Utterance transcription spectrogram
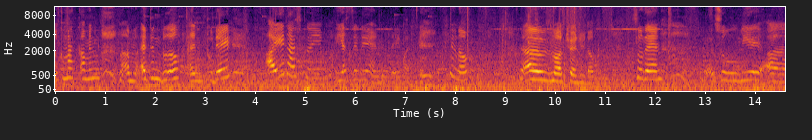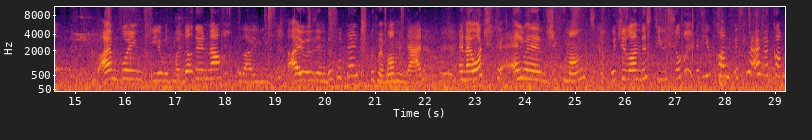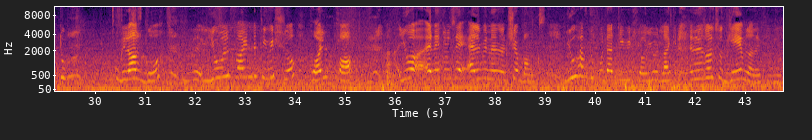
welcome back. I'm in um, Edinburgh and today I ate ice cream yesterday and today, but you know, I was not treasured up. So then, so we, uh, I'm going to live with my brother now because I, I was in this hotel with my mom and dad and I watched Alvin and Chipmunks, which is on this TV show. If you come, if you ever come to Glasgow, you will find the TV show called Pop. You and it will say Alvin and the Chipmunks. You have to put that TV show. You would like it, and there's also games on the TV.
